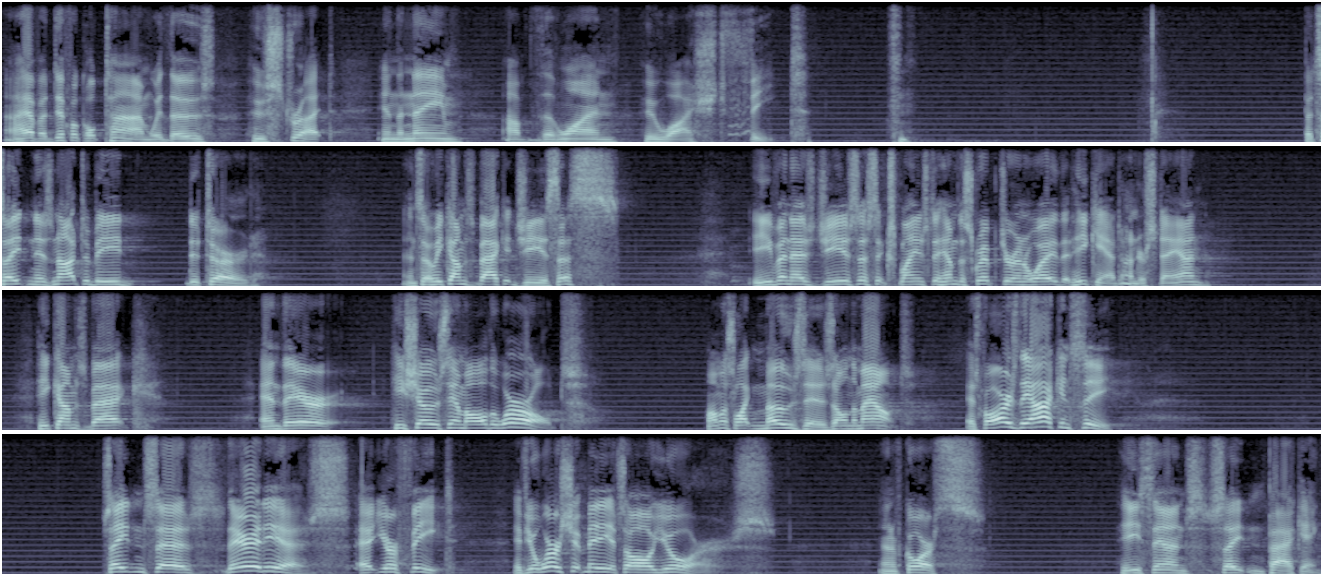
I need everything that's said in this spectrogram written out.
I have a difficult time with those who strut in the name of the one who washed feet. but Satan is not to be deterred. And so he comes back at Jesus even as Jesus explains to him the scripture in a way that he can't understand. He comes back, and there he shows him all the world, almost like Moses on the mount, as far as the eye can see. Satan says, There it is at your feet. If you worship me, it's all yours. And of course, he sends Satan packing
